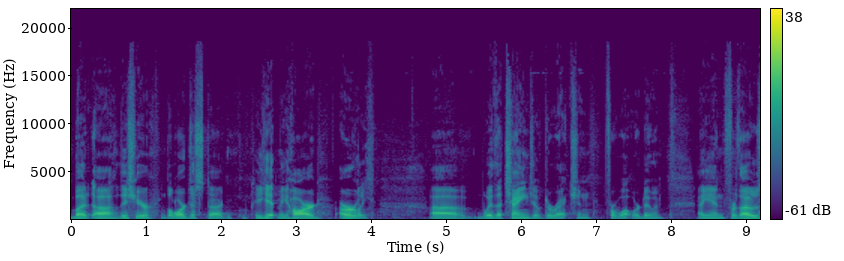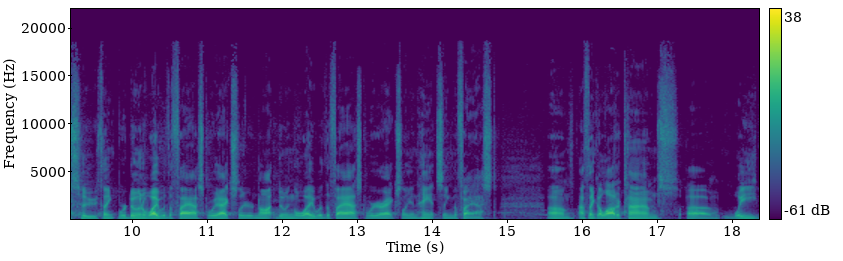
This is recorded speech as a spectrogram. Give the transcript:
But uh, this year, the Lord just uh, He hit me hard early uh, with a change of direction for what we're doing. And for those who think we're doing away with the fast, we actually are not doing away with the fast. We're actually enhancing the fast. Um, I think a lot of times uh, we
